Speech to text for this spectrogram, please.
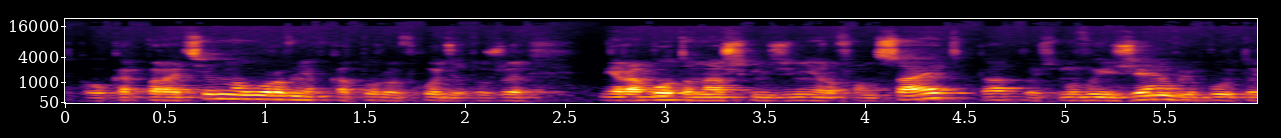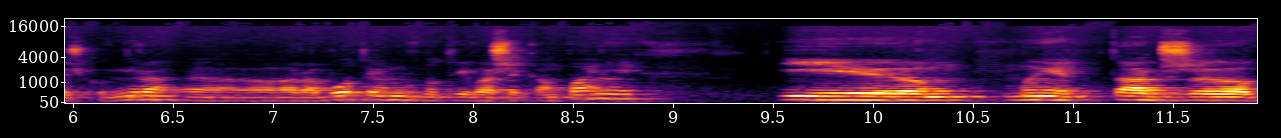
такого корпоративного уровня, в который входит уже и работа наших инженеров on-site, да, то есть мы выезжаем в любую точку мира, э, работаем внутри вашей компании. И эм, мы также,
